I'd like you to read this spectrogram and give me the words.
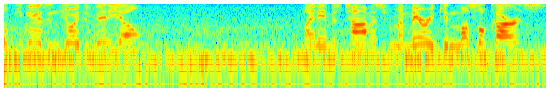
hope you guys enjoyed the video. My name is Thomas from American Muscle Cars.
